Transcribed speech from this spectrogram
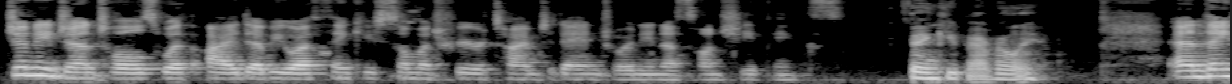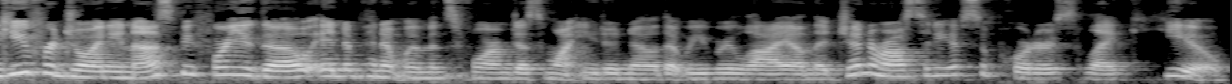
Jenny Gentles with IWF, thank you so much for your time today and joining us on She Thinks. Thank you, Beverly. And thank you for joining us. Before you go, Independent Women's Forum does want you to know that we rely on the generosity of supporters like you.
